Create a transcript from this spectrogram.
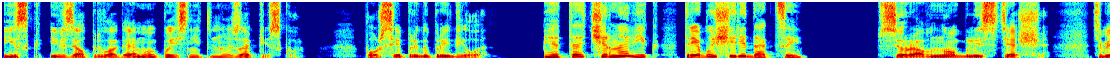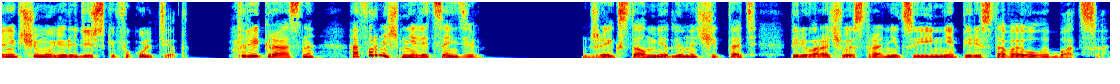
иск и взял прилагаемую пояснительную записку. Порсия предупредила. «Это черновик, требующий редакции. Все равно блестяще. Тебе ни к чему юридический факультет. Прекрасно. Оформишь мне лицензию? Джейк стал медленно читать, переворачивая страницы и не переставая улыбаться.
